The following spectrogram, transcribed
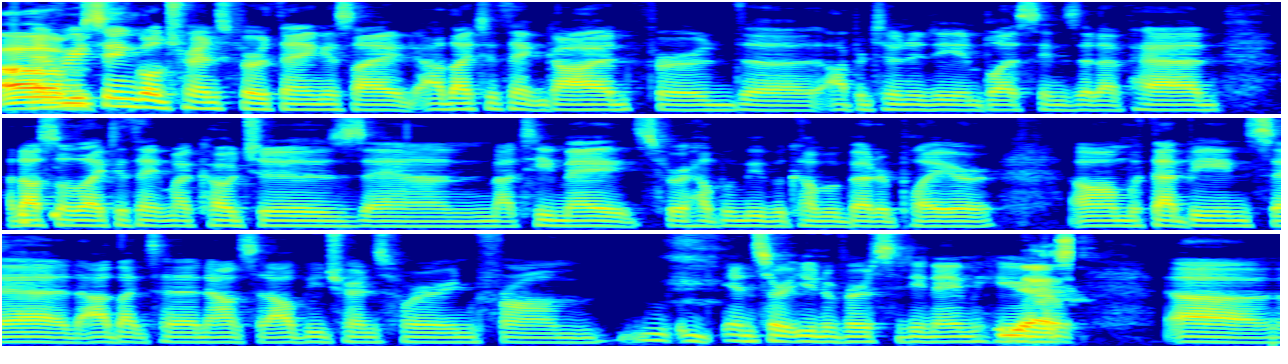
Um, Every single transfer thing is like I'd like to thank God for the opportunity and blessings that I've had. I'd also like to thank my coaches and my teammates for helping me become a better player. Um, with that being said, I'd like to announce that I'll be transferring from insert university name here. Yes. Uh,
